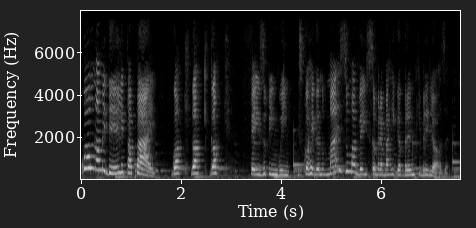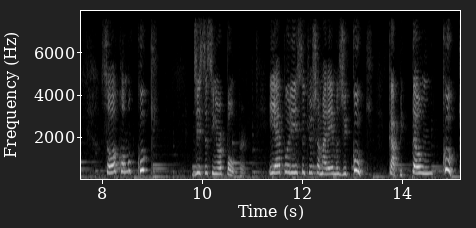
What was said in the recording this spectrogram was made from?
Qual o nome dele, papai? Gok, gok, gok, fez o pinguim, escorregando mais uma vez sobre a barriga branca e brilhosa. Soa como Cook, disse o Sr. Popper. E é por isso que o chamaremos de Cook, Capitão Cook.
